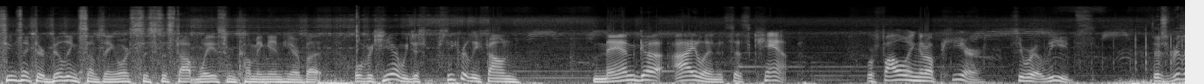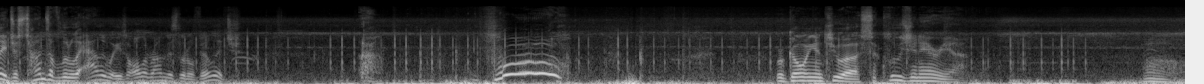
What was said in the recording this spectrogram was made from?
Seems like they're building something, or it's just to stop waves from coming in here. But over here, we just secretly found Manga Island. It says camp. We're following it up here. See where it leads. There's really just tons of little alleyways all around this little village. Ah. Woo! We're going into a seclusion area. Oh.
